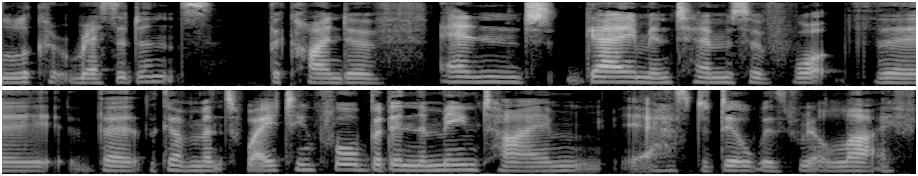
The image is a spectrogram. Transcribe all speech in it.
look at residents the kind of end game in terms of what the, the, the government's waiting for, but in the meantime, it has to deal with real life.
